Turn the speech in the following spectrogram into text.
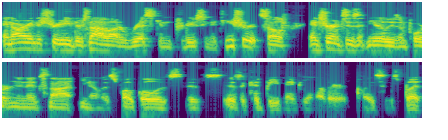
In our industry, there's not a lot of risk in producing a t-shirt. So insurance isn't nearly as important and it's not, you know, as focal as, as, as it could be maybe in other places. But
